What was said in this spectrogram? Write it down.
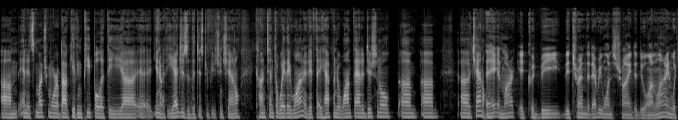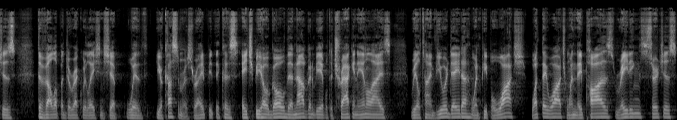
Um, and it's much more about giving people at the uh, you know at the edges of the distribution channel content the way they want it if they happen to want that additional um, uh, uh, channel. Hey, and Mark, it could be the trend that everyone's trying to do online, which is develop a direct relationship with your customers, right? Because HBO Go, they're now going to be able to track and analyze real time viewer data, when people watch, what they watch, when they pause, ratings, searches.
